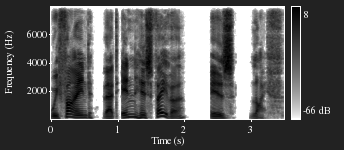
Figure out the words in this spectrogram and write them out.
We find that in his favour is life.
